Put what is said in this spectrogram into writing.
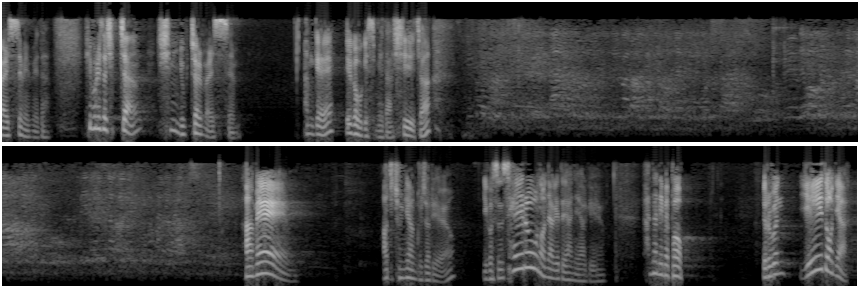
말씀입니다. 히브리서 10장 16절 말씀. 함께 읽어보겠습니다. 시작. 아멘. 아주 중요한 구절이에요. 이것은 새로운 언약에 대한 이야기예요. 하나님의 법. 여러분, 옛 언약.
